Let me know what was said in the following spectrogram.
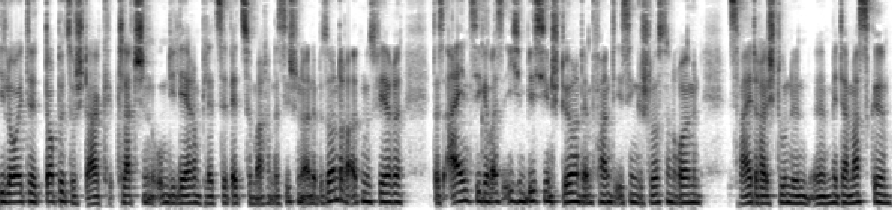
die Leute doppelt so stark klatschen, um die leeren Plätze wettzumachen. Das ist schon eine besondere Atmosphäre. Das Einzige, was ich ein bisschen störend empfand, ist in geschlossenen Räumen zwei, drei Stunden äh, mit der Maske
